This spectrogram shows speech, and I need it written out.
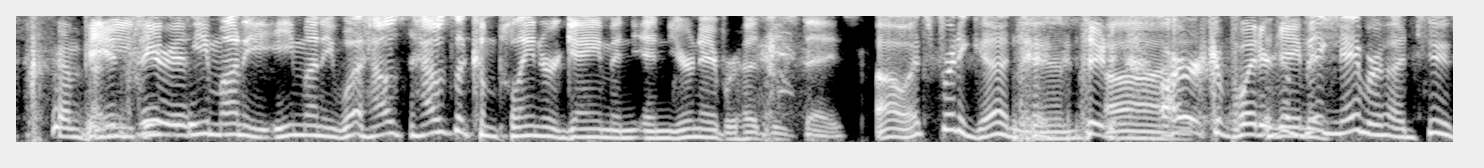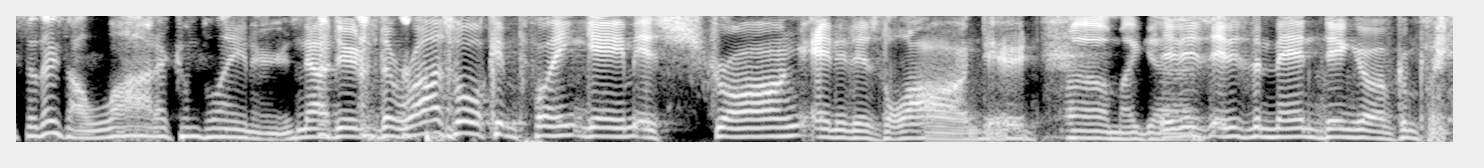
I'm being serious. E money, e money. What? How's how's the complainer game in in your neighborhood these days? Oh, it's pretty good, man. dude, Uh, our complainer game is. it's a big is neighborhood too, so there's a lot of complainers. no, dude. The Roswell complaint game is strong and it is long, dude. Oh my god! It is it is the Mandingo of complainer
